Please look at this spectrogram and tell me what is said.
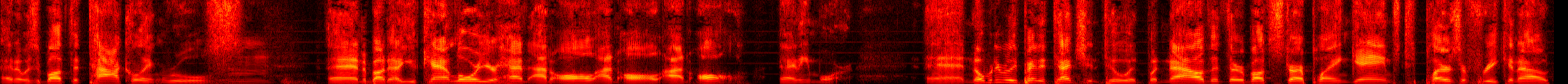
And it was about the tackling rules and about how you can't lower your head at all, at all, at all anymore. And nobody really paid attention to it. But now that they're about to start playing games, players are freaking out.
